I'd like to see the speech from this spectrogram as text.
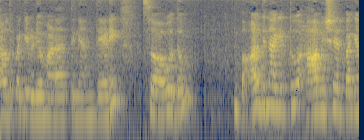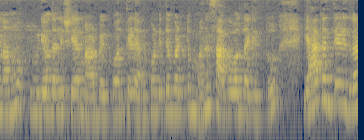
ಯಾವ್ದ್ರ ಬಗ್ಗೆ ವಿಡಿಯೋ ಮಾಡತ್ತೀನಿ ಅಂತೇಳಿ. ಸೊ ಹೌದು. ಭಾಳ ದಿನ ಆಗಿತ್ತು ಆ ವಿಷಯದ ಬಗ್ಗೆ ನಾನು ವಿಡಿಯೋದಲ್ಲಿ ಶೇರ್ ಮಾಡಬೇಕು ಅಂತೇಳಿ ಅಂದ್ಕೊಂಡಿದ್ದೆ ಬಟ್ ಮನಸ್ಸು ಆಗವಲ್ದಾಗಿತ್ತು. ಯಾಕಂತೇಳಿದ್ರೆ,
